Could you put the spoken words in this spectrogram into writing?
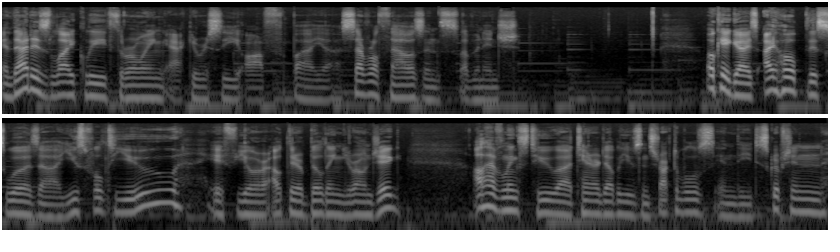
And that is likely throwing accuracy off by uh, several thousandths of an inch. Okay, guys, I hope this was uh, useful to you if you're out there building your own jig. I'll have links to uh, Tanner W's Instructables in the description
